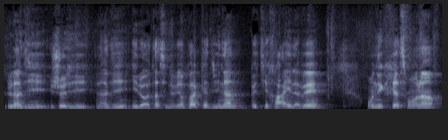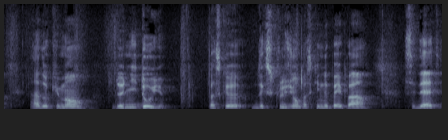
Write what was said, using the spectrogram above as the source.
lundi, jeudi, lundi. Ilo ata, s'il ne vient pas. Kadvinan, petit avait. On écrit à ce moment-là un document de nidouille parce que d'exclusion, parce qu'il ne paye pas ses dettes.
